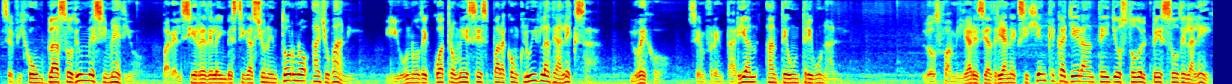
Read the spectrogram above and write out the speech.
Se fijó un plazo de un mes y medio para el cierre de la investigación en torno a Giovanni y uno de cuatro meses para concluir la de Alexa. Luego, se enfrentarían ante un tribunal. Los familiares de Adrián exigían que cayera ante ellos todo el peso de la ley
